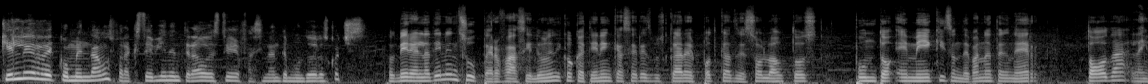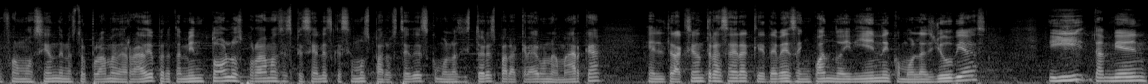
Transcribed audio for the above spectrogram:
¿qué le recomendamos para que esté bien enterado de este fascinante mundo de los coches? Pues miren, la tienen súper fácil. Lo único que tienen que hacer es buscar el podcast de soloautos.mx, donde van a tener toda la información de nuestro programa de radio, pero también todos los programas especiales que hacemos para ustedes, como las historias para crear una marca, el tracción trasera que de vez en cuando ahí viene, como las lluvias, y también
